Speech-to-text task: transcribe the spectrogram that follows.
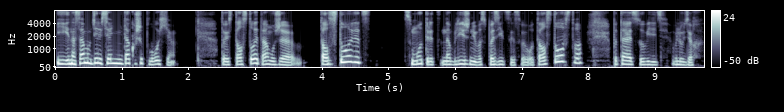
И на самом деле все они не так уж и плохи. То есть Толстой там уже толстовец, смотрит на ближнего с позиции своего толстовства, пытается увидеть в людях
